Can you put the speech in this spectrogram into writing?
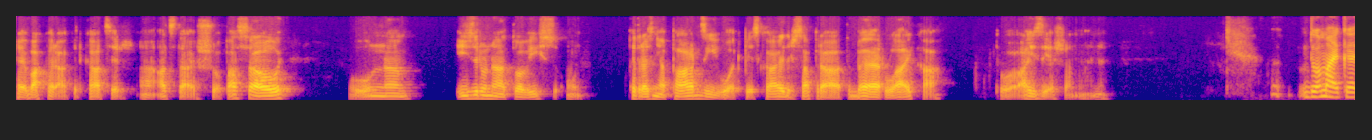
tajā vakarā, kad kāds ir atstājis šo pasauli, un izrunāt to visu, un katrā ziņā pārdzīvot pie skaidra saprāta bērnu laikā to aiziešanu. Domāju, ka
